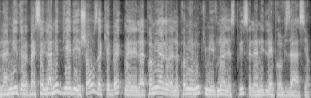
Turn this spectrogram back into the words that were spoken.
l'année de, ben, c'est l'année de bien des choses à Québec, mais la première, le premier mot qui m'est venu à l'esprit, c'est l'année de l'improvisation.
